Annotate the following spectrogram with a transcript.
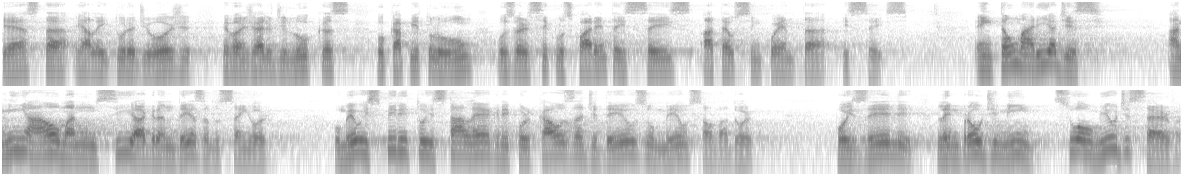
E esta é a leitura de hoje, Evangelho de Lucas, o capítulo 1, os versículos 46 até os 56. Então Maria disse: A minha alma anuncia a grandeza do Senhor. O meu espírito está alegre por causa de Deus, o meu Salvador, pois ele lembrou de mim, sua humilde serva.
